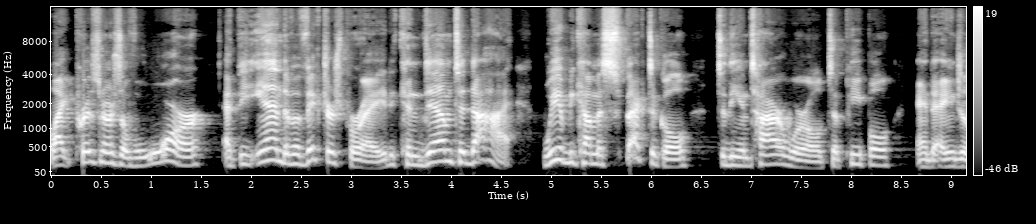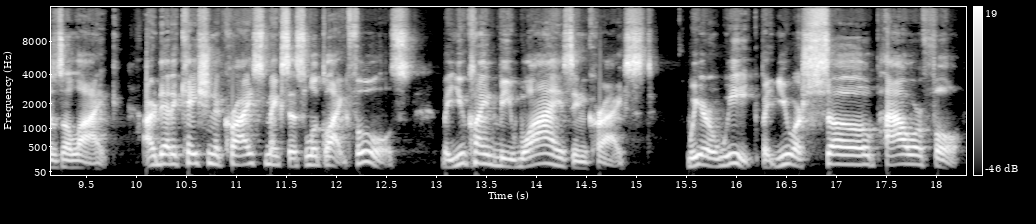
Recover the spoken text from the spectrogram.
like prisoners of war at the end of a victor's parade, condemned to die. We have become a spectacle to the entire world, to people and to angels alike. Our dedication to Christ makes us look like fools, but you claim to be wise in Christ. We are weak, but you are so powerful.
